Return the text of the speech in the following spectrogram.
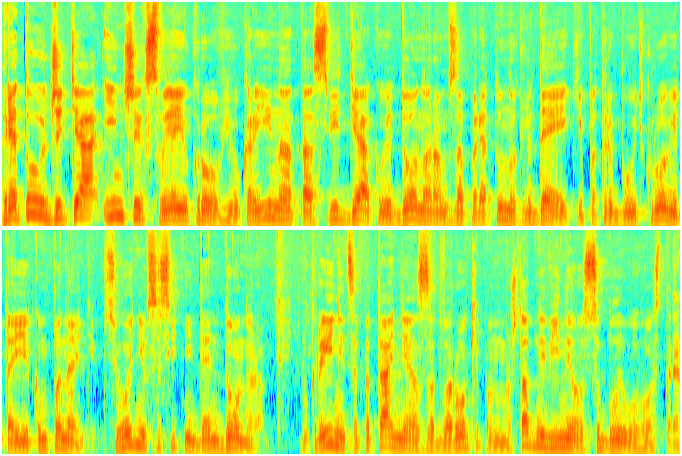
Рятують життя інших своєю кров'ю. Україна та світ дякують донорам за порятунок людей, які потребують крові та її компонентів. Сьогодні Всесвітній день донора. В Україні це питання за два роки повномасштабної війни особливо гостре.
